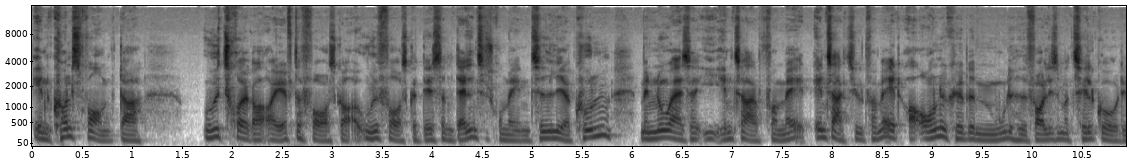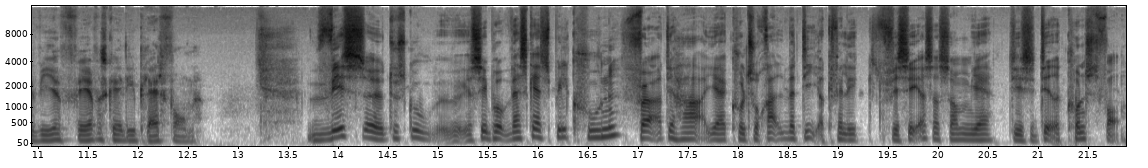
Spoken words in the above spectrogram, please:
en kunstform, der udtrykker og efterforsker og udforsker det, som dannelsesromanen tidligere kunne, men nu altså i format, interaktivt format og ovenikøbet med mulighed for ligesom at tilgå det via flere forskellige platforme. Hvis øh, du skulle øh, se på, hvad skal et spil kunne, før det har ja, kulturel værdi og kvalificerer sig som ja, decideret kunstform?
